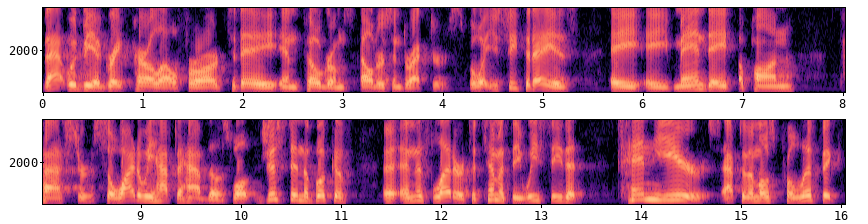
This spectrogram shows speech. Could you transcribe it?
That would be a great parallel for our today in Pilgrims, elders, and directors. But what you see today is a, a mandate upon pastors. So why do we have to have those? Well, just in the book of in this letter to Timothy, we see that 10 years after the most prolific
